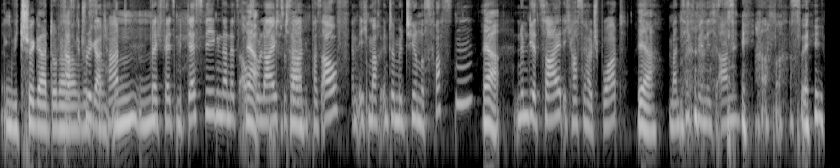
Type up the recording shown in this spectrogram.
Irgendwie triggert oder krass was getriggert so. hat. Mhm, Vielleicht fällt es mir deswegen dann jetzt auch Ja, so leicht zu total. sagen, pass auf, ähm, ich mache intermittierendes Fasten, Ja, nimm dir Zeit, ich hasse halt Sport, ja. man sieht mir nicht an. Same.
